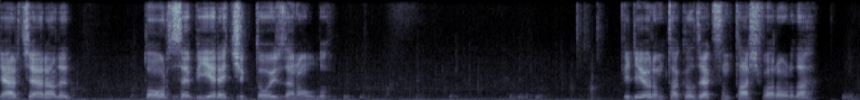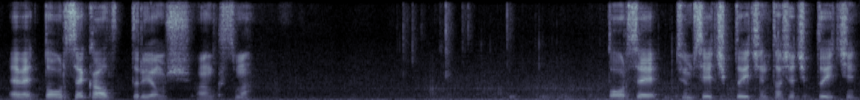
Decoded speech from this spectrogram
Gerçi herhalde Dorse bir yere çıktı o yüzden oldu. Biliyorum takılacaksın taş var orada. Evet Dorse kaldırıyormuş ön kısmı. Dorse tümseye çıktığı için taşa çıktığı için.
